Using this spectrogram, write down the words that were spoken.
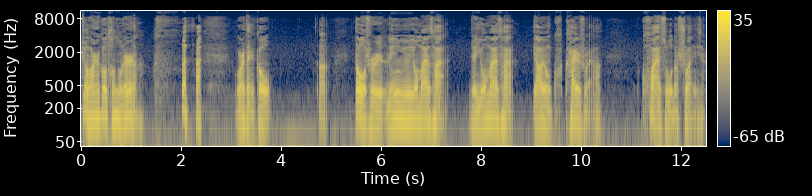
这玩意儿勾糖醋汁儿呢？我说得勾，啊，豆豉鲮鱼油麦菜，这油麦菜要用开水啊，快速的涮一下，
